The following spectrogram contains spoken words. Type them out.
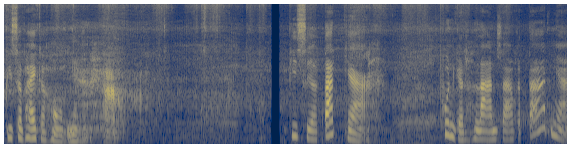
พี่สะพ้ายกับหอบหญ้าพี่เสือตัดหญ้าพุ่นกับหลานสาวกับตัดหญ้า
